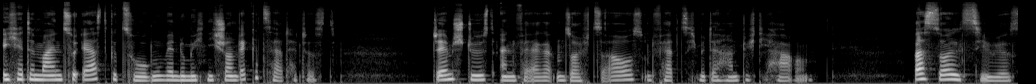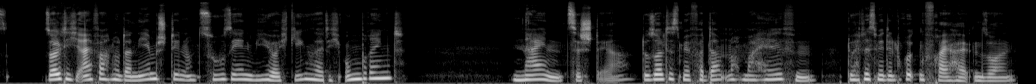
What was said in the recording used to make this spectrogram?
Ich hätte meinen zuerst gezogen, wenn du mich nicht schon weggezerrt hättest. James stößt einen verärgerten Seufzer aus und fährt sich mit der Hand durch die Haare. Was soll's, Sirius? Sollte ich einfach nur daneben stehen und zusehen, wie ihr euch gegenseitig umbringt? Nein, zischt er. Du solltest mir verdammt nochmal helfen. Du hättest mir den Rücken frei halten sollen.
